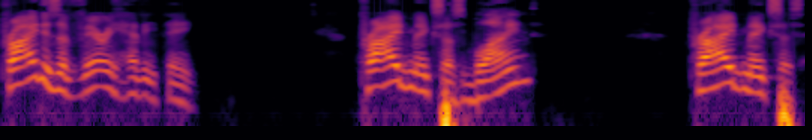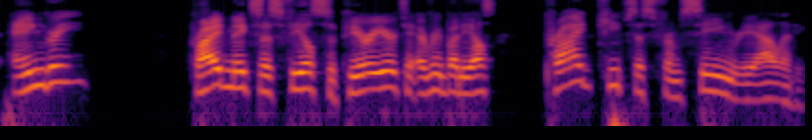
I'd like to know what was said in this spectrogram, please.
pride is a very heavy thing. Pride makes us blind. Pride makes us angry. Pride makes us feel superior to everybody else. Pride keeps us from seeing reality.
